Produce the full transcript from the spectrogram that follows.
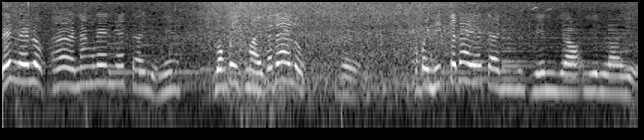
เล่นเลยลูกเออนั่งเล่นย่าจอยอยู่นี่ลงไปอีกหน่อยก็ได้ลูกเออลงไปนิดก็ได้ย่าจอยยืนยอยืนรออยู่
